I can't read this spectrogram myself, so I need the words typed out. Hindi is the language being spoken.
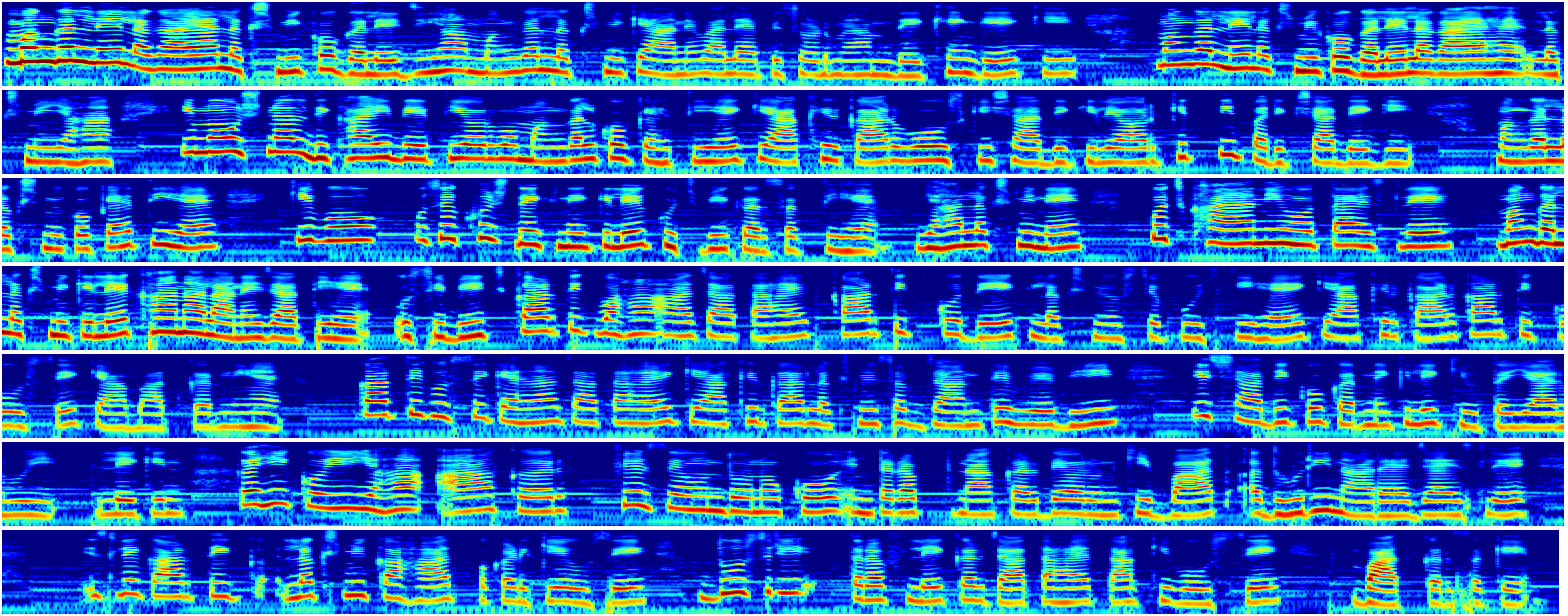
मंगल ने लगाया लक्ष्मी को गले। जी हाँ मंगल लक्ष्मी के आने वाले एपिसोड में हम देखेंगे कि मंगल ने लक्ष्मी को गले लगाया है। लक्ष्मी यहाँ इमोशनल दिखाई देती है और वो मंगल को कहती है कि आखिरकार वो उसकी शादी के लिए और कितनी परीक्षा देगी। मंगल लक्ष्मी को कहती है कि वो उसे खुश देखने के लिए कुछ भी कर सकती है। यहाँ लक्ष्मी ने कुछ खाया नहीं होता इसलिए मंगल लक्ष्मी के लिए खाना लाने जाती है। उसी बीच कार्तिक वहाँ आ जाता है। कार्तिक को देख लक्ष्मी उससे पूछती है कि आखिरकार कार्तिक को उससे क्या बात करनी है? कार्तिक उससे कहना चाहता है कि आखिरकार लक्ष्मी सब जानते हुए भी इस शादी को करने के लिए क्यों तैयार हुई? लेकिन कहीं कोई यहाँ आकर फिर से उन दोनों को इंटरप्ट ना कर दे और उनकी बात अधूरी ना रह जाए, इसलिए इसलिए कार्तिक लक्ष्मी का हाथ पकड़ के उसे दूसरी तरफ़ लेकर जाता है ताकि वो उससे बात कर सके।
